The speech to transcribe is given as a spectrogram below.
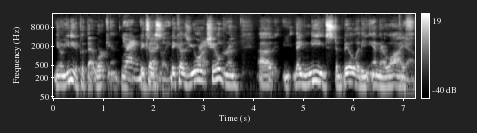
you know you need to put that work in Yeah, Right. because exactly. because your Right. children uh, they need stability in their life Yeah.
